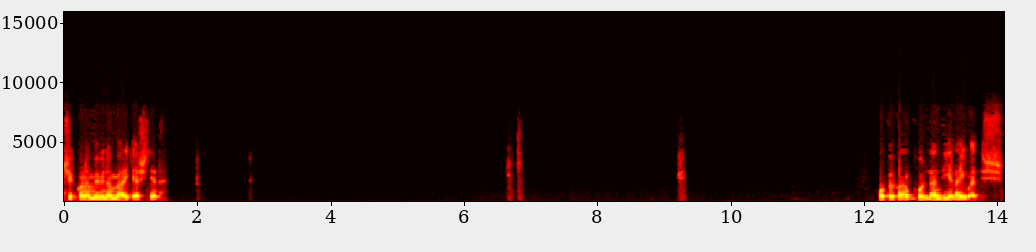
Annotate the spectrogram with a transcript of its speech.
چک کنم ببینم برگشت نه. خب فکر کنم کلا دیگه نیومدش.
